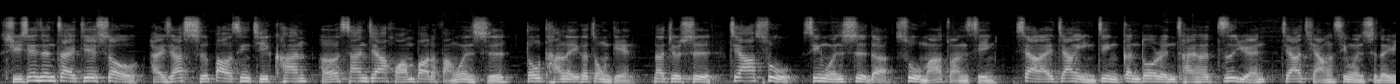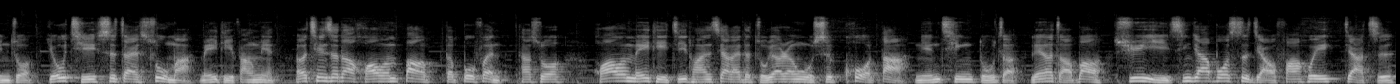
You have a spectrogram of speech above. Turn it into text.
许先生在接受《海峡时报》星期刊和三家黄报的访问时，都谈了一个重点，那就是加速新闻室的数码转型。下来将引进更多人才和资源，加强新闻室的运作，尤其是在在数码媒体方面。而牵涉到华文报的部分，他说。华文媒体集团下来的主要任务是扩大年轻读者。联合早报需以新加坡视角发挥价值，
